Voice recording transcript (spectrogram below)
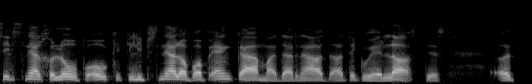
heel snel gelopen. Ook, ik liep snel op op NK, maar daarna had, had ik weer last. Dus, het,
